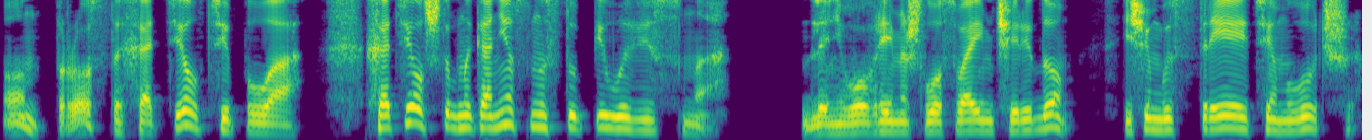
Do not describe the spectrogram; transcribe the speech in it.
Он просто хотел тепла, хотел, чтобы наконец наступила весна. Для него время шло своим чередом, и чем быстрее, тем лучше.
